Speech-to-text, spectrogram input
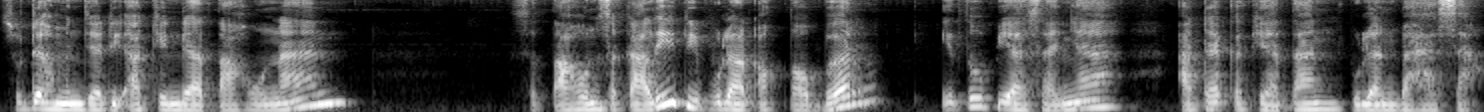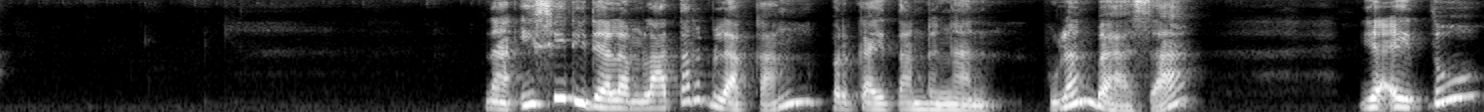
sudah menjadi agenda tahunan. Setahun sekali di bulan Oktober itu biasanya ada kegiatan bulan bahasa. Nah, isi di dalam latar belakang berkaitan dengan bulan bahasa yaitu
